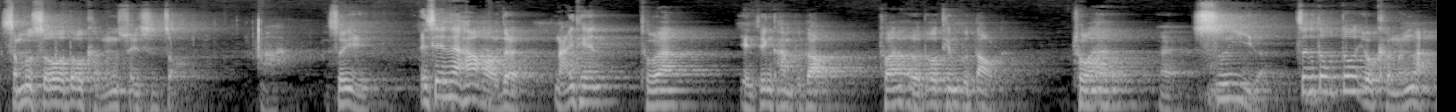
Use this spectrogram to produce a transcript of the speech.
什么时候都可能随时走，啊，所以现在好好的，哪一天突然眼睛看不到，突然耳朵听不到了，突然哎失忆了，这个都都有可能啊。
